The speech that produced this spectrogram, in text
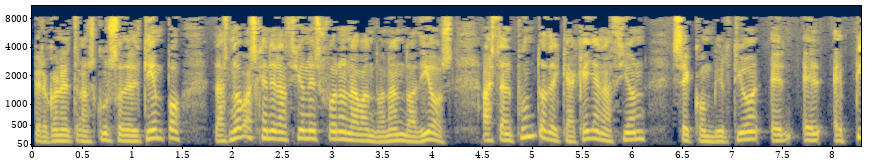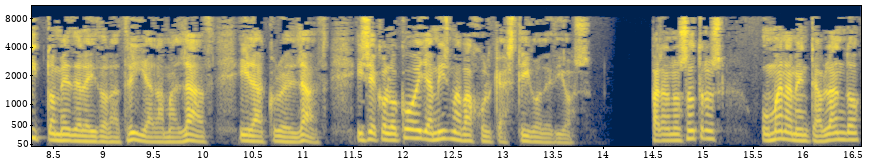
Pero con el transcurso del tiempo, las nuevas generaciones fueron abandonando a Dios, hasta el punto de que aquella nación se convirtió en el epítome de la idolatría, la maldad y la crueldad, y se colocó ella misma bajo el castigo de Dios. Para nosotros, humanamente hablando,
